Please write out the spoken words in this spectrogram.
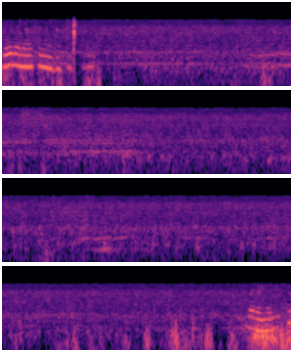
Muy buena. ¿La venalita?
